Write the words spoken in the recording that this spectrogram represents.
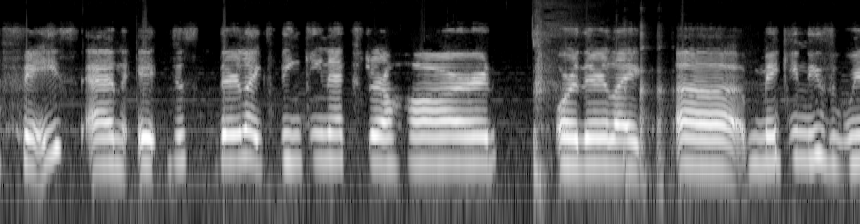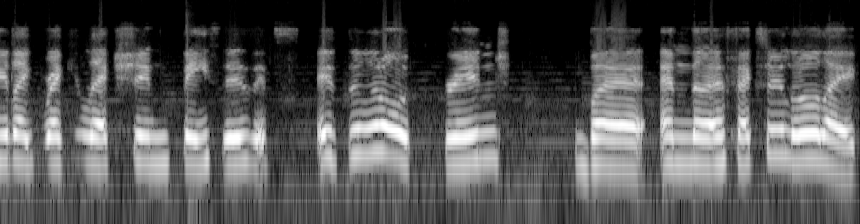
face and it just they're like thinking extra hard or they're like uh making these weird like recollection faces it's it's a little cringe but and the effects are a little like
